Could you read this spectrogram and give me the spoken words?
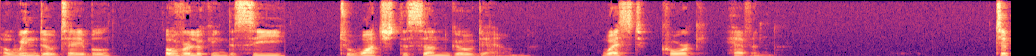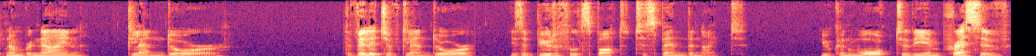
a window table overlooking the sea to watch the sun go down. West Cork Heaven. Tip number nine Glandore. The village of Glandore is a beautiful spot to spend the night. You can walk to the impressive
